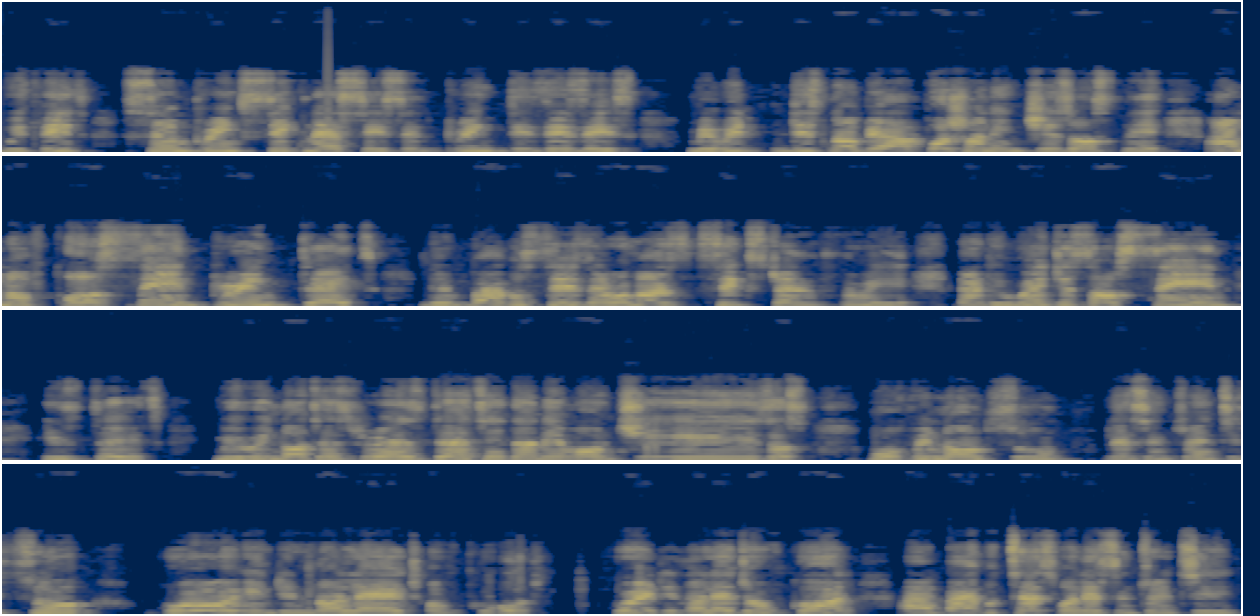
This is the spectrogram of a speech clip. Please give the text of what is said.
with it. Sin brings sicknesses, it brings diseases. May we this not be our portion in Jesus' name. And of course, sin brings death. The Bible says in Romans 6 23 that the wages of sin is death. May we not experience death in the name of Jesus. Moving on to lesson 22 grow in the knowledge of God. Grow in the knowledge of God. Our Bible text for lesson 22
